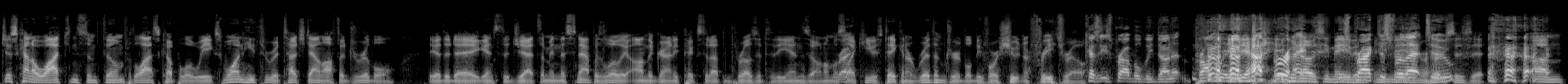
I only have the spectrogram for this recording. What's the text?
just kind of watching some film for the last couple of weeks. One, he threw a touchdown off a dribble the other day against the Jets. I mean, the snap was literally on the ground. He picks it up and throws it to the end zone, almost Right. like he was taking a rhythm dribble before shooting a free throw. Because he's probably done it. Probably, yeah. Who knows? He may He's even, practiced he for that, too. It. Um,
